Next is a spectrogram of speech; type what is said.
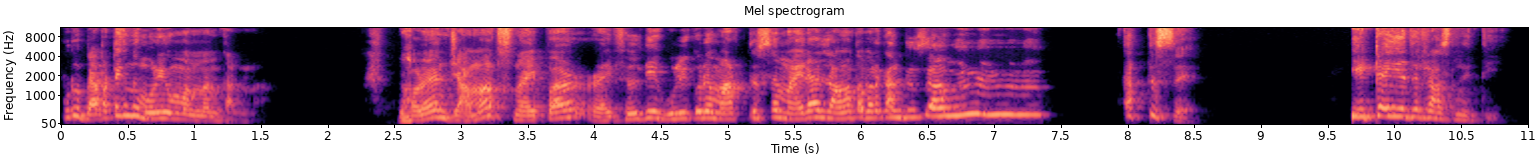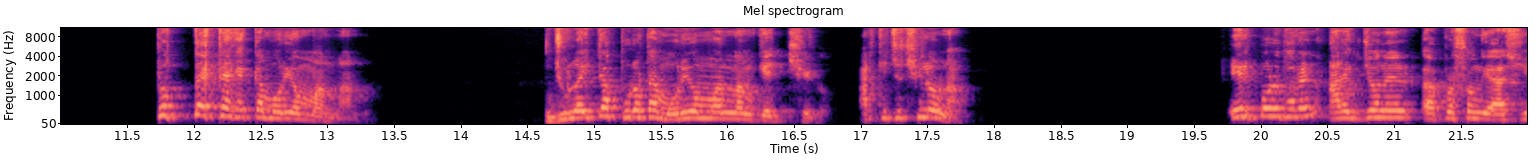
পুরো ব্যাপারটা কিন্তু মরিয়ম মান্নান কান্না। ধরেন জামাত স্নাইপার রাইফেল দিয়ে গুলি করে মারতেছে, মাইরা জামাত আবার কাঁদতেছে কাঁদতেছে। এটাই এদের রাজনীতি। প্রত্যেকটা এক একটা মরিয়ম মান্নান। জুলাইটা পুরোটা মরিয়ম মান্নান কেজ ছিল, আর কিছু ছিল না। এরপরে ধরেন আরেকজনের প্রসঙ্গে আসি।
